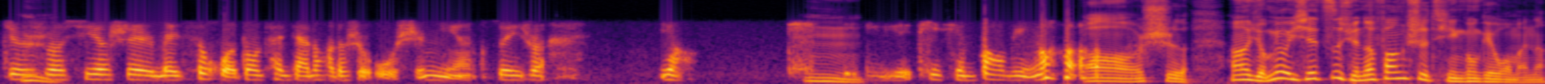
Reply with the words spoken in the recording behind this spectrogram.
就是说需要是每次活动参加的话都是五十名，所以说要提提前报名哦。哦，是的啊，有没有一些咨询的方式提供给我们呢？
